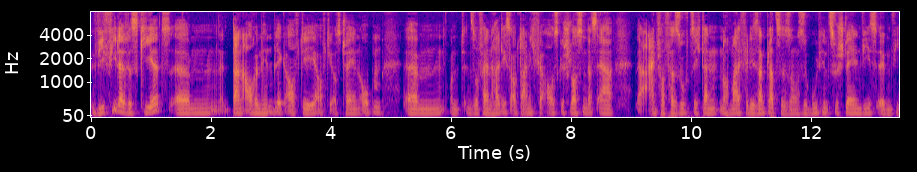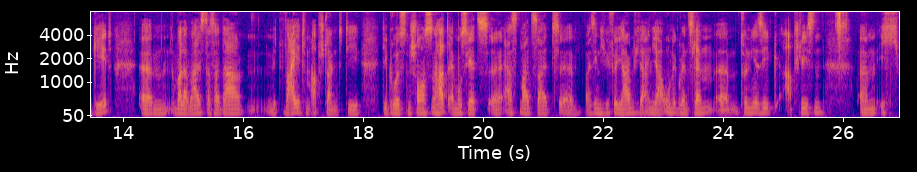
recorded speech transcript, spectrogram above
wie viel er riskiert, ähm, dann auch im Hinblick auf die, auf die Australian Open. Ähm, und insofern halte ich es auch da nicht für ausgeschlossen, dass er einfach versucht, sich dann nochmal für die Sandplatzsaison so gut hinzustellen, wie es irgendwie geht, ähm, weil er weiß, dass er da mit weitem Abstand die, die größten Chancen hat. Er muss jetzt äh, erstmals seit, äh, weiß ich nicht wie viele Jahren, wieder ein Jahr ohne Grand Slam äh, Turniersieg abschließen. Ähm, ich,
